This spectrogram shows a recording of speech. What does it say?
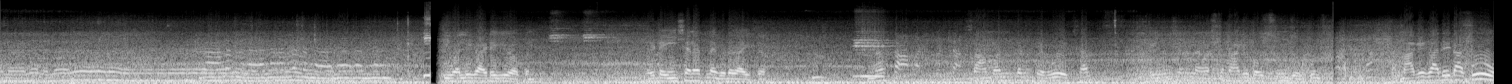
ना दिवाळी गाडी घेऊ आपण. काही टेन्शनच नाही कुठे जायचं? सामान पण ठेवू एक साथ. टेन्शन नाही मस्त मागे बसून झोपून. मागे गाडी टाकू.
